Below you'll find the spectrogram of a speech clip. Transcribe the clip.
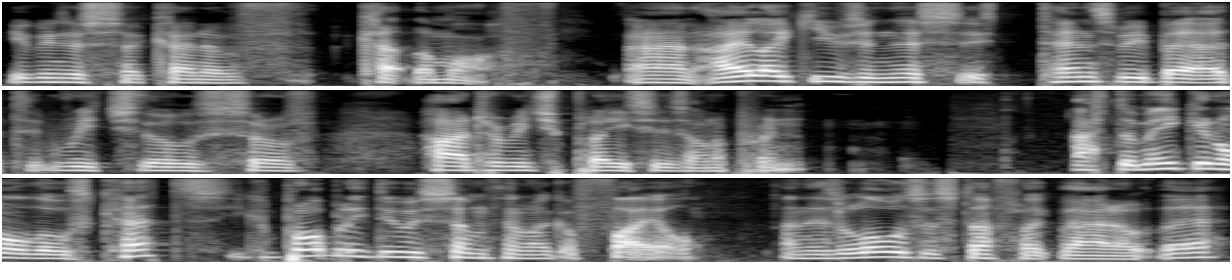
you can just uh, kind of cut them off. And I like using this, it tends to be better to reach those sort of hard to reach places on a print. After making all those cuts, you can probably do something like a file. And there's loads of stuff like that out there.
